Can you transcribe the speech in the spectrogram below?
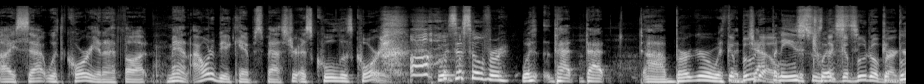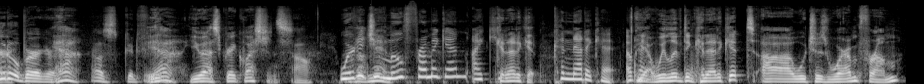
I sat with Cory and I thought, man, I want to be a campus pastor as cool as Corey. was this over? Was that that uh, burger with the Gabudo. Japanese This was the twist? Gabudo burger. Gabudo burger. Yeah. that was good. Food. yeah, you asked great questions. Oh. where did you move from again? I can't. Connecticut. Connecticut. Okay. Yeah, we lived in Connecticut, uh, which is where I'm from,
